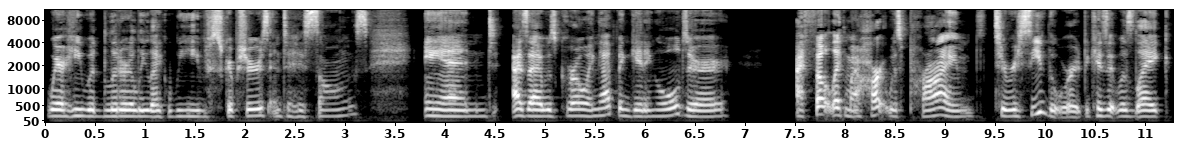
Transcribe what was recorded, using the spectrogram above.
where he would literally like weave scriptures into his songs. And as I was growing up and getting older, I felt like my heart was primed to receive the word because it was like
